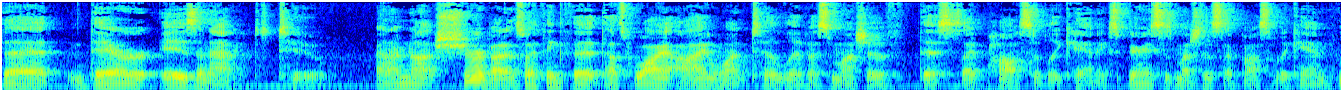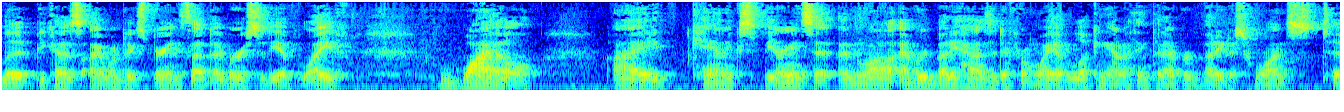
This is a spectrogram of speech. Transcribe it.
that there is an act two, and I'm not sure about it. So I think that that's why I want to live as much of this as I possibly can, experience as much as I possibly can, because I want to experience that diversity of life while I can experience it. And while everybody has a different way of looking at it, I think that everybody just wants to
